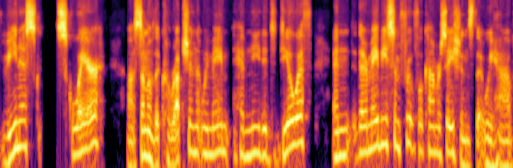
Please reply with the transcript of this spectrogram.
Venus square, uh, some of the corruption that we may have needed to deal with. And there may be some fruitful conversations that we have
